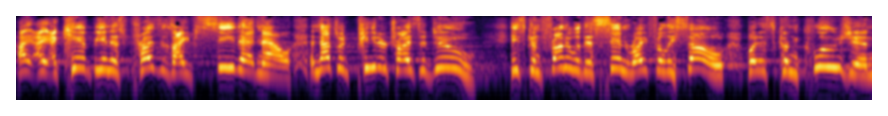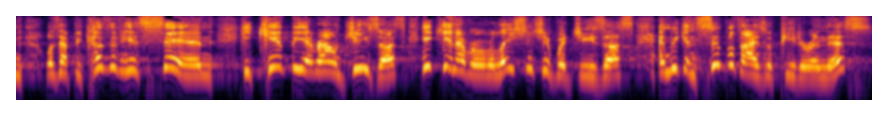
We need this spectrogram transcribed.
I, I can't be in his presence. I see that now. And that's what Peter tries to do. He's confronted with his sin, rightfully so, but his conclusion was that because of his sin, he can't be around Jesus. He can't have a relationship with Jesus. And we can sympathize with Peter in this.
